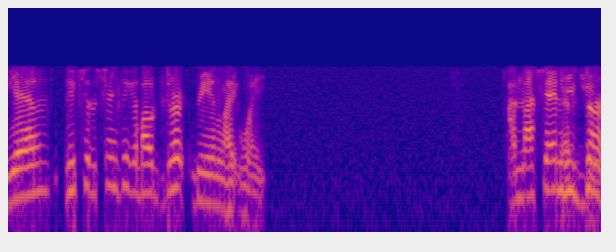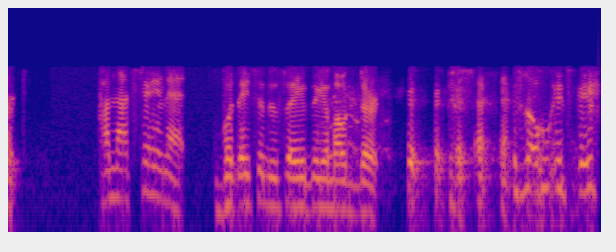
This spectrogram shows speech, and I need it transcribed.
Yeah, they said the same thing about Dirk being lightweight. I'm not saying That's he's true. Dirk. I'm not saying that, but they said the same thing about Dirk. so it's it's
